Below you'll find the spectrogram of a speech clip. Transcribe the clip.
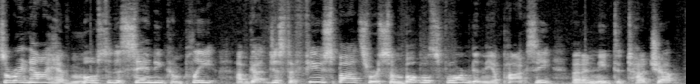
So right now I have most of the sanding complete. I've got just a few spots where some bubbles formed in the epoxy that I need to touch up,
